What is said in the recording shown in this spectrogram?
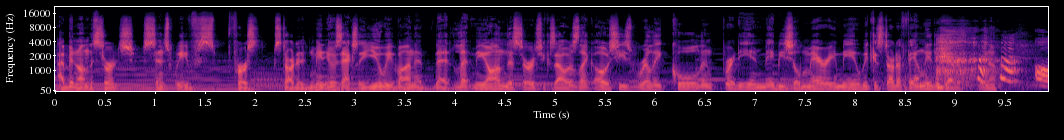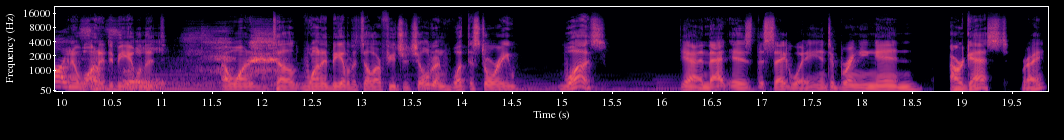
I've been on the search since we've first started meeting. It was actually you, Yvonne, that, that let me on the search because I was like, oh, she's really cool and pretty, and maybe she'll marry me, and we could start a family together. You know. oh, and I wanted so to be able to. I wanted to tell, wanted to be able to tell our future children what the story was. Yeah, and that is the segue into bringing in our guest, right?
